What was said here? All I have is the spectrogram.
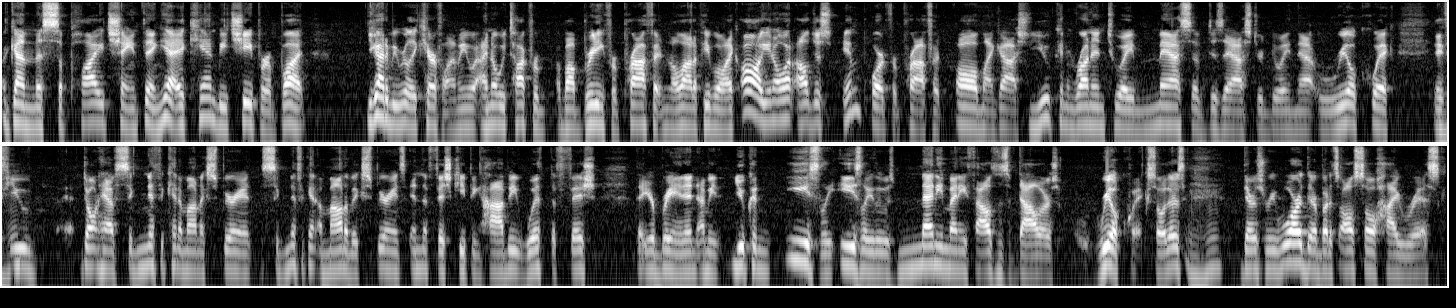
again the supply chain thing yeah it can be cheaper but you got to be really careful. I mean i know we talk for, about breeding for profit and a lot of people are like oh you know what? I'll just import for profit. Oh my gosh you can run into a massive disaster doing that real quick. If mm-hmm. you don't have significant amount of experience significant amount of experience in the fish keeping hobby with the fish that you're bringing in i mean you can easily easily lose many many thousands of dollars real quick. So there's mm-hmm. there's reward there but it's also high risk.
